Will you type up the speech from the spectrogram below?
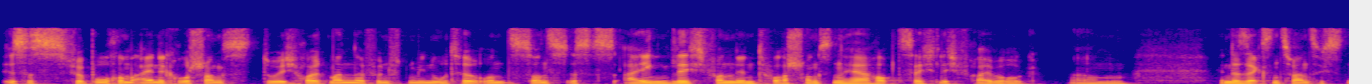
ist es für Bochum eine Großchance durch Holtmann in der fünften Minute und sonst ist es eigentlich von den Torchancen her hauptsächlich Freiburg. Ähm, in der 26.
